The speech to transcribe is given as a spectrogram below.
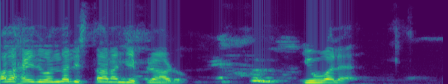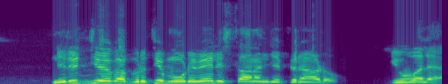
పదహైదు వందలు ఇస్తానని చెప్పినాడు. ఇవ్వలే. నిరుద్యోగ భృతి మూడు వేలు ఇస్తానని చెప్పినాడు. ఇవ్వలే.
